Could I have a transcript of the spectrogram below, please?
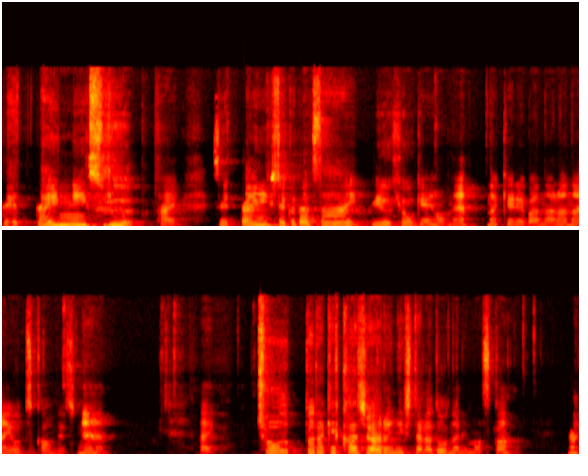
絶対にする。はい。絶対にしてくださいっていう表現をね、なければならないを使うんですね。はい。ちょっとだけカジュアルにしたらどうなりますか？な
